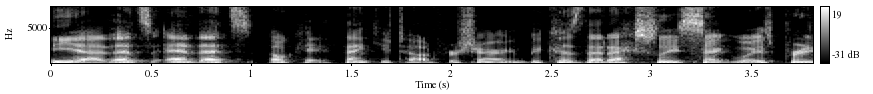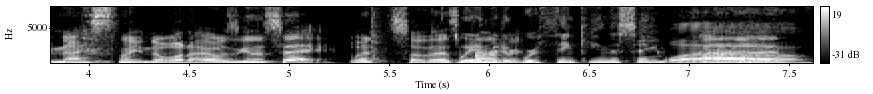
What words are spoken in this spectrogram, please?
Yeah, that's and that's okay. Thank you, Todd, for sharing because that actually segues pretty nicely into what I was going to say. What, so that's Wait a minute, we're thinking the same? wow. Uh,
